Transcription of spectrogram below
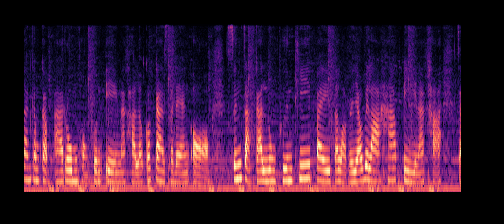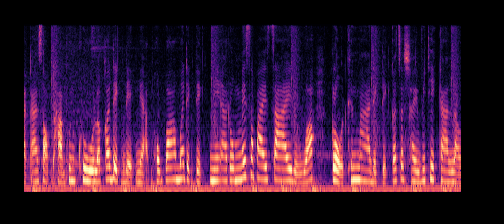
การกำกับอารมณ์ของตนเองนะคะ แล้วก็การแสดงออก ซึ่งจากการลงพื้นที่ไปตลอดระยะเวลา 5 ปีนะคะ จากการสอบถามคุณครู แล้วก็เด็กๆเนี่ยพบว่าเมื่อเด็กๆ มีอารมณ์ไม่สบายใจ หรือว่าโกรธขึ้นมาเด็กๆ ก็จะใช้วิธีการเหล่า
